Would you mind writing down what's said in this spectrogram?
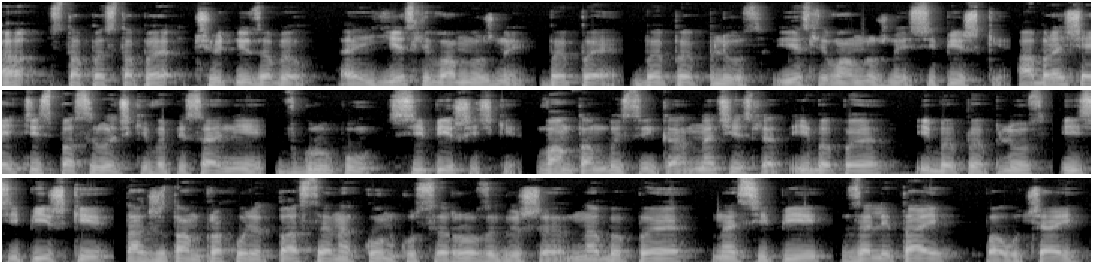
А, стопе, стопе, чуть не забыл. А если вам нужны БП, БП+, если вам нужны CP-шки, обращайтесь по ссылочке в описании в группу CP-шечки. Вам там быстренько начислят и БП, и БП+, и CP-шки. Также там проходят постоянно конкурсы, розыгрыши на БП, на CP. Залетай, получай,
